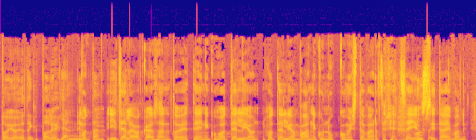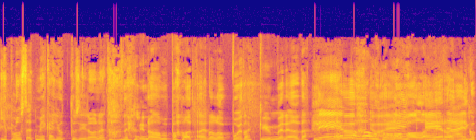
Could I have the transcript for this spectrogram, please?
toi on jotenkin paljon jännempää. Mutta itsellä on kanssa toi, että ei niinku hotelli, on, hotelli on vaan niinku nukkumista varten, että se plus, sitä ei vali. Ja plus, että mikä juttu siinä on, että hotellin aamupalat aina loppuu jotain kymmeneltä. Niin en joo, mä halua joo, lomalla ei, herät. Ei niin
